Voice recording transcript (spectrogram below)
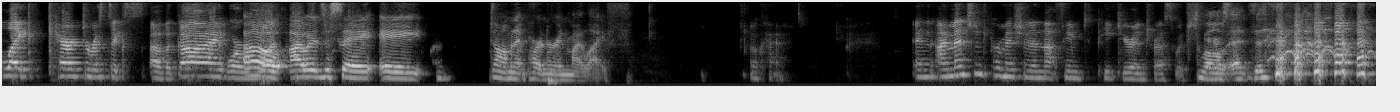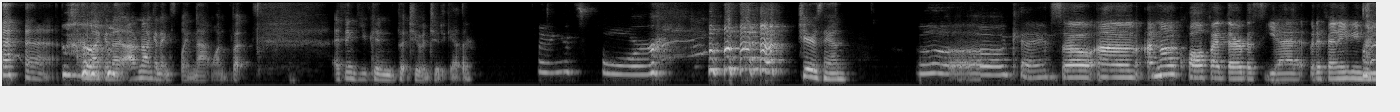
like characteristics of a guy or Oh, what. I would just say a dominant partner in my life. Okay. And I mentioned permission, and that seemed to pique your interest, which Well, I'm not gonna I'm not gonna explain that one, but I think you can put two and two together. I think it's four. Cheers, Han. Oh, okay. So um, I'm not a qualified therapist yet, but if any of you need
